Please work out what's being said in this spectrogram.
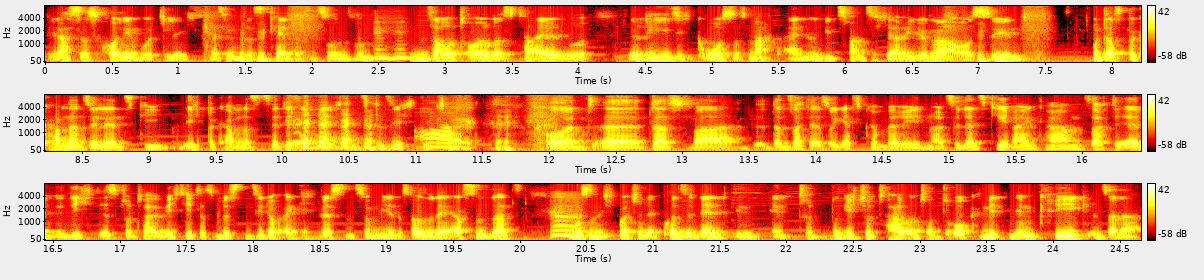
krasses Hollywood-Licht. Ich weiß nicht, ob ihr das kennt, das ist so ein, so ein mhm. sauteures Teil, so riesig groß, das macht einen irgendwie 20 Jahre jünger aussehen. Und das bekam dann Zelensky. Ich bekam das ZDF-Licht ins Gesicht oh. geknallt. Und äh, das war, dann sagte er so, jetzt können wir reden. Als Zelensky reinkam, sagte er, Licht ist total wichtig, das müssten Sie doch eigentlich wissen zu mir. Das war so der erste Satz. Oh. Mussten sich vorstellen, der Präsident in, in, wirklich total unter Druck, mitten im Krieg in seiner,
